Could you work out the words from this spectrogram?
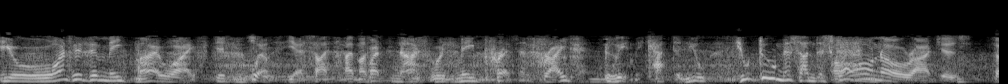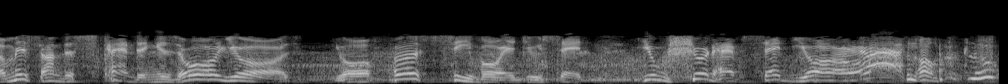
You wanted to meet my wife, didn't you? Well, yes, I, I must. But not with me present, right? Believe me, Captain, you you do misunderstand. Oh, no, Rogers. The misunderstanding is all yours. Your first sea voyage, you said. You should have said your last. No, no,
